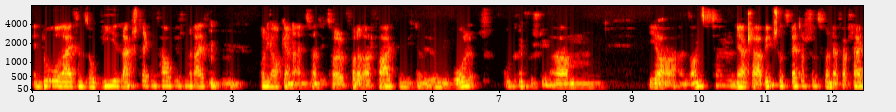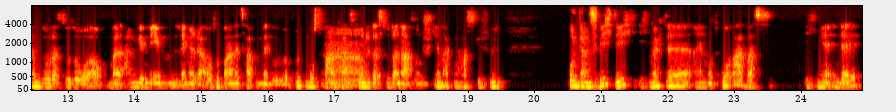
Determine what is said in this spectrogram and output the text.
Enduro-Reifen sowie langstreckentauglichen Reifen Mhm. und ich auch gerne 21 Zoll Vorderrad fahre. Ich fühle mich damit irgendwie wohl. Gut, kann ich verstehen. Ähm, ja, ansonsten, ja klar, Windschutz, Wetterschutz von der Verkleidung so, dass du so auch mal angenehm längere Autobahnetappen, wenn du über Brücken musst, fahren Ah. kannst, ohne dass du danach so einen Stirnacken hast gefühlt. Und ganz wichtig, ich möchte ein Motorrad, was ich mir in der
